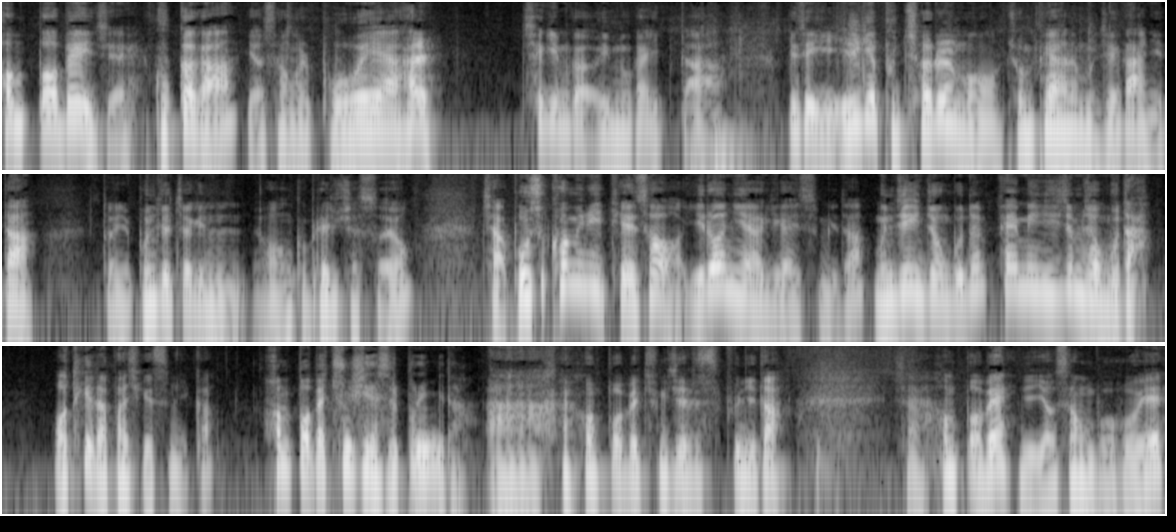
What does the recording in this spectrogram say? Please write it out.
헌법에 이제 국가가 여성을 보호해야 할 책임과 의무가 있다. 그래서 이 일개 부처를 뭐 존폐하는 문제가 아니다. 또 본질적인 언급을 해주셨어요. 자, 보수 커뮤니티에서 이런 이야기가 있습니다. 문재인 정부는 페미니즘 정부다. 어떻게 답하시겠습니까? 헌법에 충실했을 뿐입니다. 아, 헌법에 충실했을 뿐이다. 자, 헌법에 이제 여성 보호의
